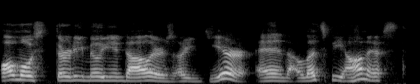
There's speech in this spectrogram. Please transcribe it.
almost thirty million dollars a year. And let's be honest,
